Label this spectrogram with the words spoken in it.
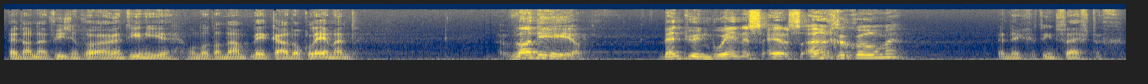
En dan een visum voor Argentinië onder de naam Mercado Clement. Wanneer bent u in Buenos Aires aangekomen? In 1950.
